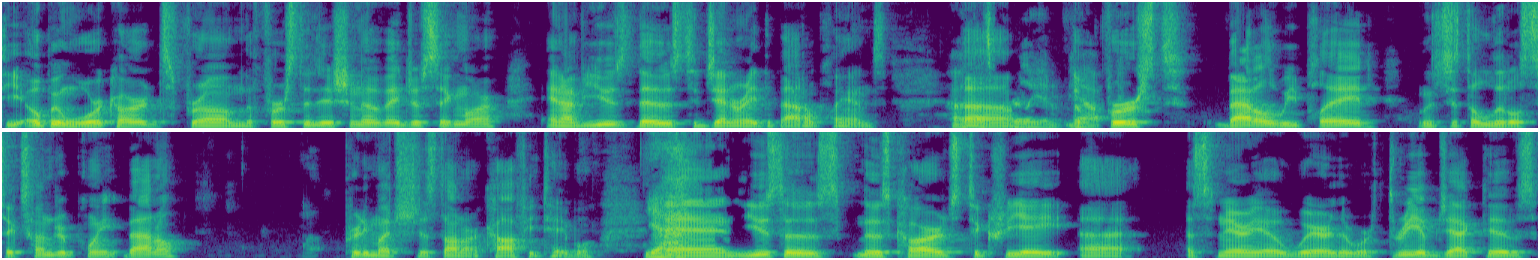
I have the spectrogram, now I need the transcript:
the open war cards from the first edition of Age of Sigmar, and I've used those to generate the battle plans. Oh, that's Um, brilliant. The Yeah. first battle we played was just a little 600 point battle, pretty much just on our coffee table, Yeah. and use those those cards to create uh, a scenario where there were three objectives,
